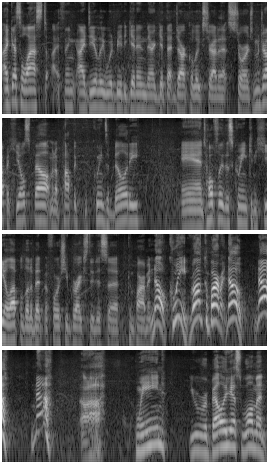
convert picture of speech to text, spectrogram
I guess the last I think ideally would be to get in there and get that Dark Elixir out of that storage. I'm going to drop a heal spell. I'm going to pop the Queen's ability. And hopefully this Queen can heal up a little bit before she breaks through this uh, compartment. No, Queen! Wrong compartment! No! No! No! Ah, Queen, you rebellious woman.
